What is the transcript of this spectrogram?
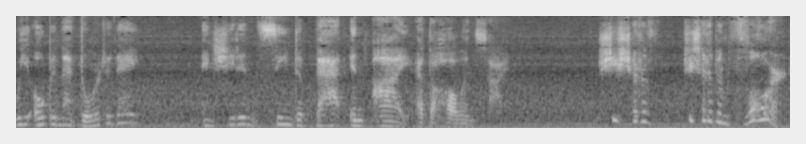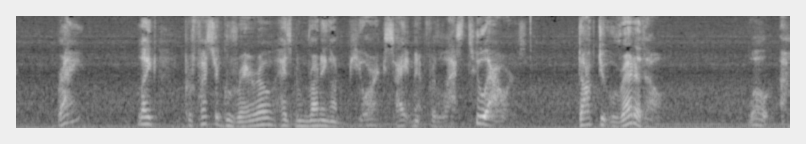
We opened that door today, and she didn't seem to bat an eye at the hall inside. She should have she should have been floored, right? Like Professor Guerrero has been running on pure excitement for the last two hours. Dr. Ureta, though, well, uh,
